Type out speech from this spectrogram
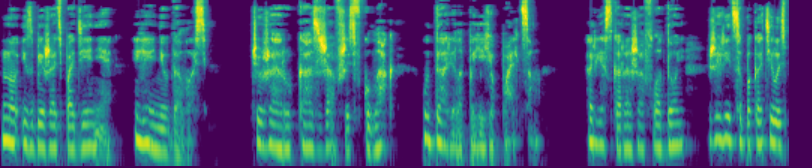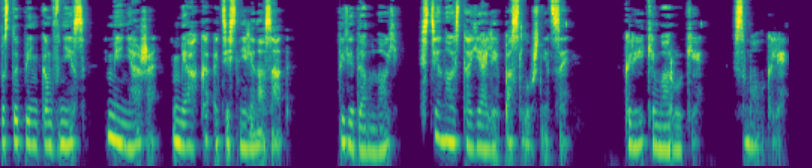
но избежать падения ей не удалось. Чужая рука, сжавшись в кулак, ударила по ее пальцам. Резко рожав ладонь, жрица покатилась по ступенькам вниз, меня же мягко оттеснили назад. Передо мной стеной стояли послушницы. Крики Маруки смолкли.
